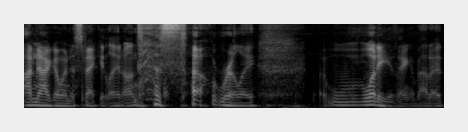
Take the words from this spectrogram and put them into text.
I'm not going to speculate on this, though. Really, what do you think about it?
